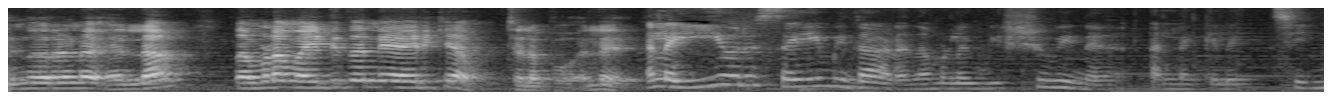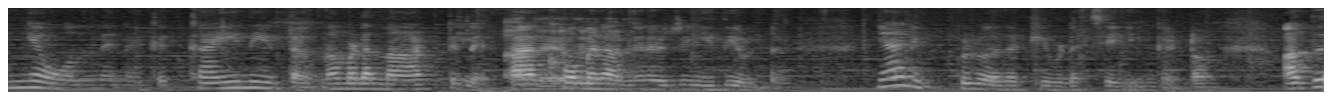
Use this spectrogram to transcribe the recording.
എന്ന് പറയുന്നത് എല്ലാം നമ്മുടെ മൈൻഡിൽ തന്നെ ആയിരിക്കാം ചിലപ്പോ അല്ലേ? അല്ല ഈ ഒരു സെയിം ഇതാണ് നമ്മൾ വിഷുവിന് അല്ലെങ്കിൽ ചിങ്ങ ഒന്നിനൊക്കെ കൈനീട്ടം നമ്മുടെ നാട്ടിൽ ആഘോമൻ അങ്ങനെ ഒരു രീതിയുണ്ട്. ഞാൻ ഇപ്പോഴും അതൊക്കെ ഇവിടെ ചെയ്യും കേട്ടോ. അത്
